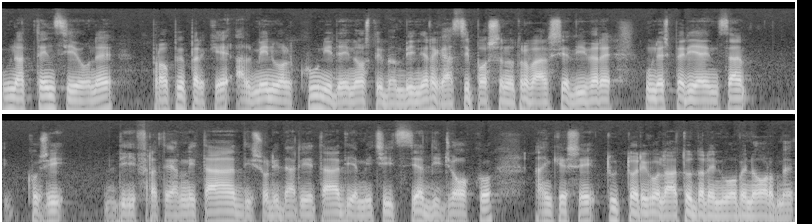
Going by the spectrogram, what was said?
un'attenzione proprio perché almeno alcuni dei nostri bambini e ragazzi possano trovarsi a vivere un'esperienza così di fraternità, di solidarietà, di amicizia, di gioco, anche se tutto regolato dalle nuove norme.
